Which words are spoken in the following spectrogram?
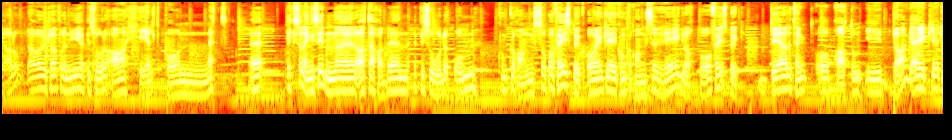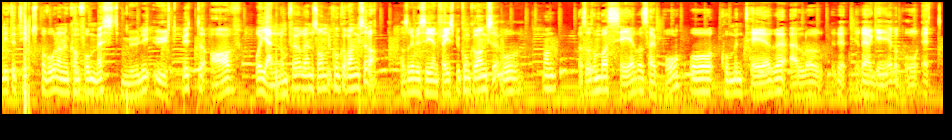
Ja, hallo. Da var vi klar for en ny episode av Helt på nett. Eh, det er ikke så lenge siden eh, at jeg hadde en episode om konkurranser på Facebook, og egentlig konkurranseregler på Facebook. Det jeg hadde tenkt å prate om i dag, er egentlig et lite tips på hvordan du kan få mest mulig utbytte av å gjennomføre en sånn konkurranse. da. Altså Dvs. Si en Facebook-konkurranse hvor man altså, baserer seg på å kommentere eller re reagere på et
